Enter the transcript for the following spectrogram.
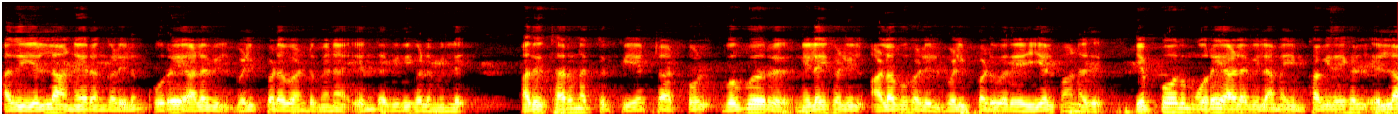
அது எல்லா நேரங்களிலும் ஒரே அளவில் வெளிப்பட வேண்டும் என எந்த விதிகளும் இல்லை. அது தருணத்திற்கு ஏற்றாற்போல் வெவ்வேறு நிலைகளில் அளவுகளில் வெளிப்படுவதே இயல்பானது. எப்போதும் ஒரே அளவில் அமையும் கவிதைகள் எல்லா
